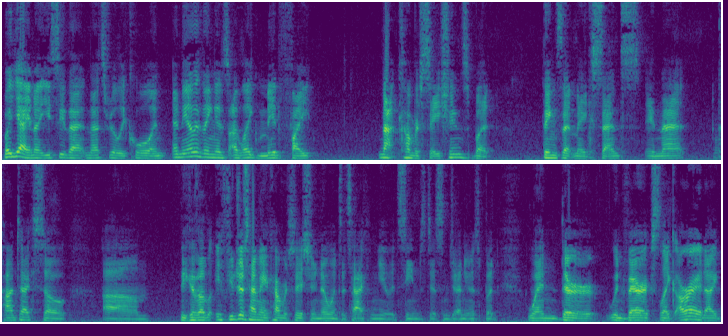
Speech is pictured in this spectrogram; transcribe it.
but yeah, you know, you see that, and that's really cool. And and the other thing is, I like mid fight, not conversations, but things that make sense in that context. So. Um, because if you're just having a conversation, and no one's attacking you. It seems disingenuous. But when they're when Varrick's like, "All right, I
